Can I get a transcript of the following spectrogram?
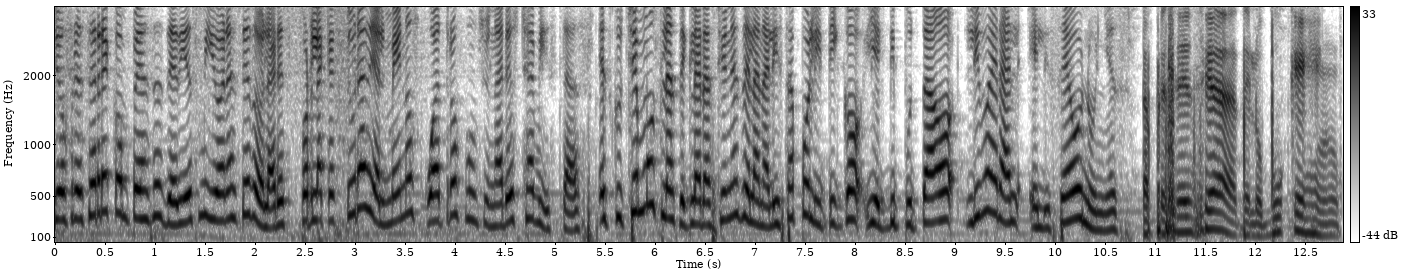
de ofrecer recompensas de 10 millones de dólares por la captura de al menos cuatro funcionarios chavistas. Escuchemos las declaraciones del analista político y exdiputado liberal Eliseo Núñez. La presencia de los buques en,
